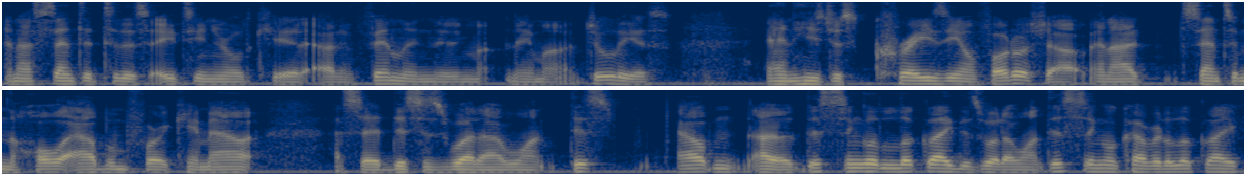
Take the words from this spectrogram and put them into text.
and I sent it to this 18 year old kid out in Finland named, named uh, Julius. And he's just crazy on Photoshop. And I sent him the whole album before it came out. I said, "This is what I want this album, uh, this single to look like. This is what I want this single cover to look like."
